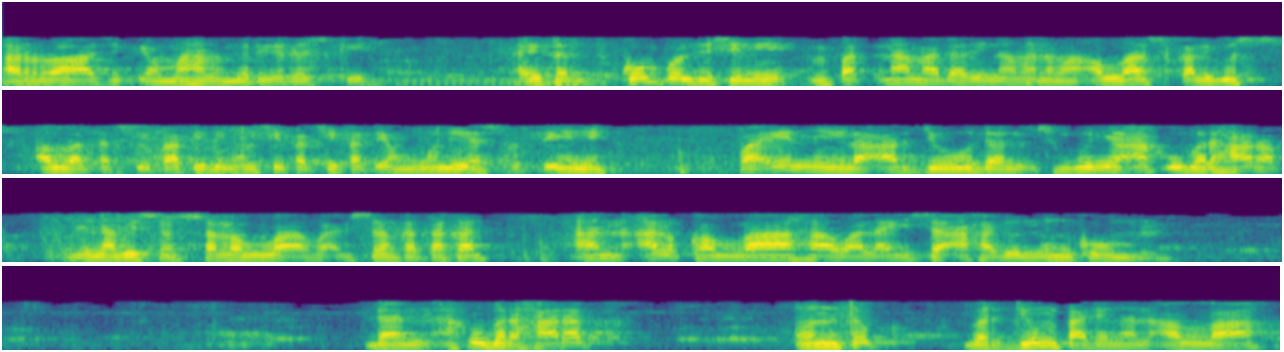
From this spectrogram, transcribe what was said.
Ar-razik yang maha memberi rezeki. Nah, terkumpul di sini empat nama dari nama-nama Allah sekaligus Allah tersifati dengan sifat-sifat yang mulia seperti ini. Wa ini la arju dan sungguhnya aku berharap. Jadi Nabi Sallallahu Alaihi Wasallam katakan, an alqallaha wa laisa ahadun minkum. Dan aku berharap untuk berjumpa dengan Allah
